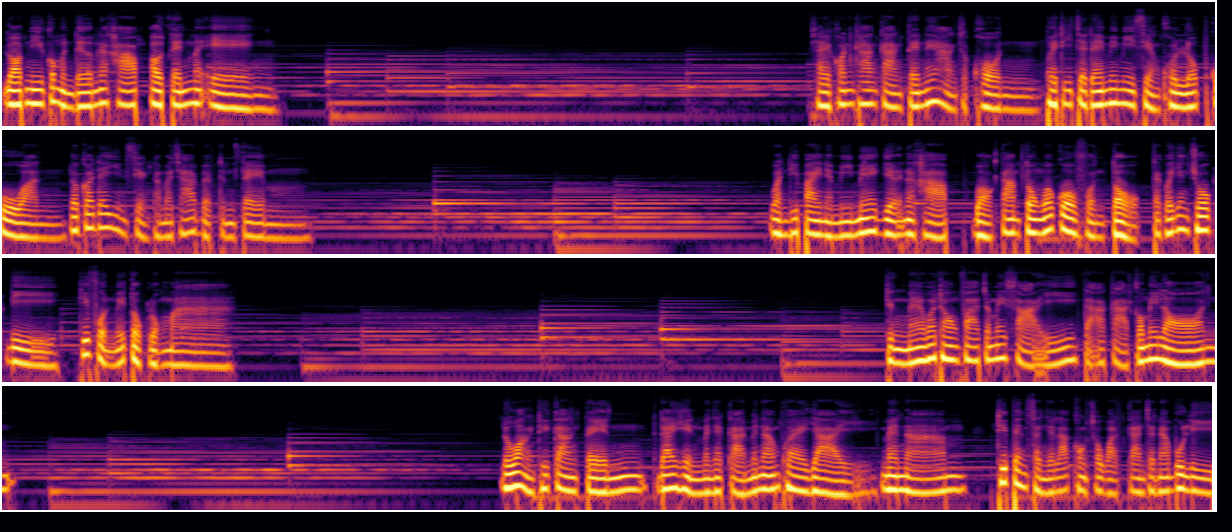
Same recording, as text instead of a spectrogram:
รอบนี้ก็เหมือนเดิมนะครับ เอาเต็นท์มาเองใช้ค่อนข้างกลางเต็นท์ให้ห่างจากคน เพื่อที่จะได้ไม่มีเสียงคนรบกวน แล้วก็ได้ยินเสียงธรรมชาติแบบเต็มๆ วันที่ไปเนี่ยมีเมฆเยอะนะครับ บอกตามตรงว่ากลัวฝนตก แต่ก็ยังโชคดีที่ฝนไม่ตกลงมา ถึงแม้ว่าท้องฟ้าจะไม่ใส แต่อากาศก็ไม่ร้อนระหว่างที่กางเต็นท์ได้เห็นบรรยากาศแม่น้ำแควใหญ่ แม่น้ำที่เป็นสัญลักษณ์ของจังหวัดกาญจนบุรี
